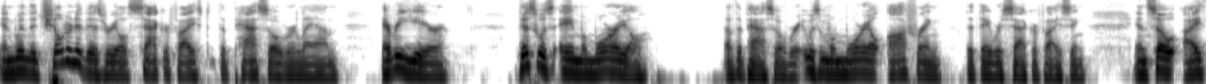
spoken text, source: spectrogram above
And when the children of Israel sacrificed the Passover lamb every year, this was a memorial of the Passover. It was a memorial offering that they were sacrificing. And so I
